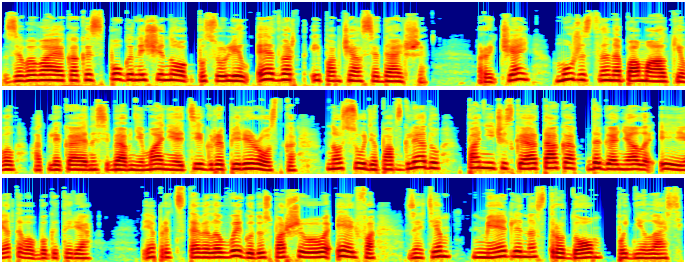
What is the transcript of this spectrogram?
Завывая, как испуганный щенок, посулил Эдвард и помчался дальше. Рычай мужественно помалкивал, отвлекая на себя внимание тигра-переростка, но, судя по взгляду, паническая атака догоняла и этого богатыря. Я представила выгоду с паршивого эльфа, затем медленно, с трудом поднялась.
